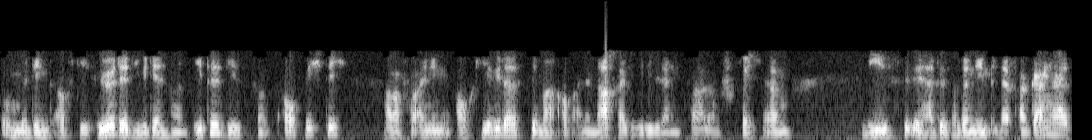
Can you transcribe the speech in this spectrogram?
unbedingt auf die Höhe der Dividendenrendite, die ist uns auch wichtig, aber vor allen Dingen auch hier wieder das Thema auch eine nachhaltige Dividendenzahlung, sprich, ähm, wie hat das Unternehmen in der Vergangenheit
